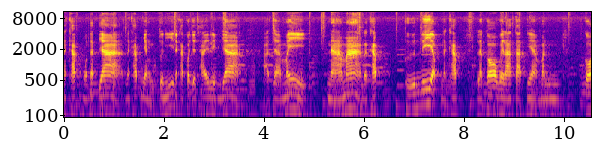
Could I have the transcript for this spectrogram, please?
นะครับหัวตัดหญ้านะครับ อย่างตัวนี้นะครับก็จะใช้เล็มหญ้า อาจจะไม่หนามากนะครับ พื้นเรียบนะครับ แล้วก็เวลาตัดเนี่ยมันก็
